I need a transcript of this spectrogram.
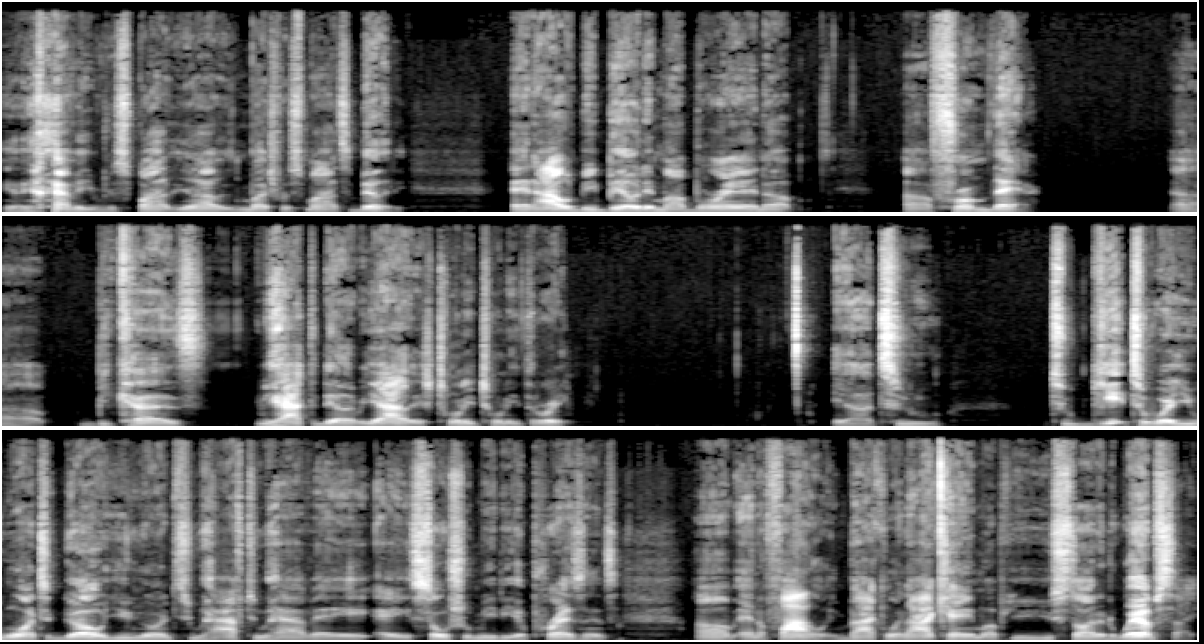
You know, you have a response, you know, have as much responsibility, and I would be building my brand up uh, from there, uh, because we have to deal in reality. It's 2023. Uh, to to get to where you want to go, you're going to have to have a, a social media presence um, and a following. Back when I came up, you you started a website,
